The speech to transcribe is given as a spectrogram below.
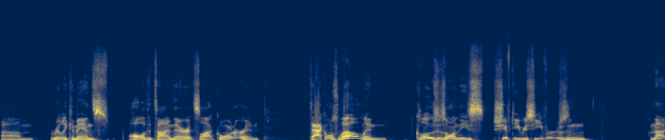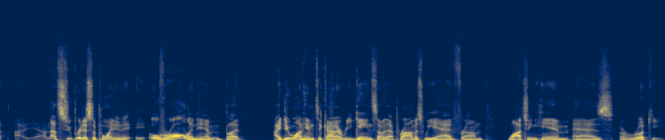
um, really commands all of the time there at slot corner and tackles well and closes on these shifty receivers. And I'm not I'm not super disappointed overall in him, but I do want him to kind of regain some of that promise we had from watching him as a rookie.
